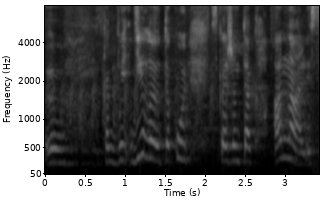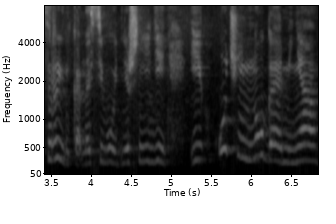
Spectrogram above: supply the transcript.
э, как бы делаю такой, скажем так, анализ рынка на сегодняшний день. И очень многое меня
